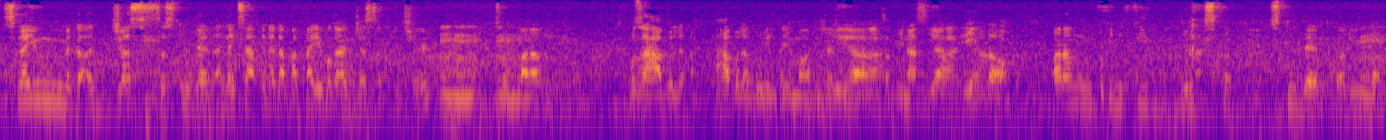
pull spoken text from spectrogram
sila yung nag adjust sa student unlike sa atin na dapat tayo mag-adjust sa teacher. Mhm. So Mhm. parang sa habol, habol-habulin pa yung mga teachers, di ba? Sa Pinas? Yeah, yeah. Dito? parang finifeed nila sa student kung ano yung Mm.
